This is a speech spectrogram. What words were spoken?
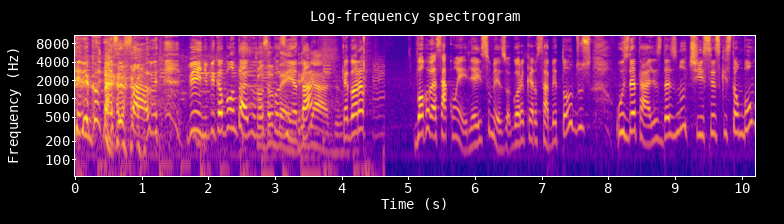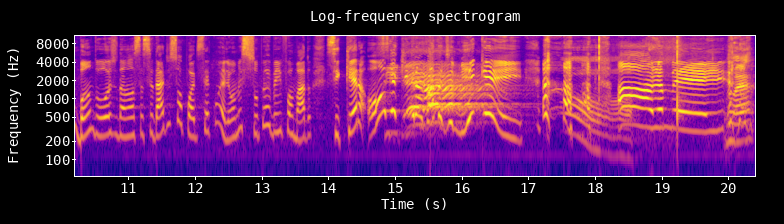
Quem me conhece sabe. Vini, fica à vontade na nossa Tudo bem, cozinha, tá? obrigado. Que agora vou conversar com ele, é isso mesmo. Agora eu quero saber todos os detalhes das notícias que estão bombando hoje na nossa cidade e só pode ser com ele. Um homem super bem informado. Siqueira, olha que gravata de Mickey! Oh, Ai, amei! não é?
